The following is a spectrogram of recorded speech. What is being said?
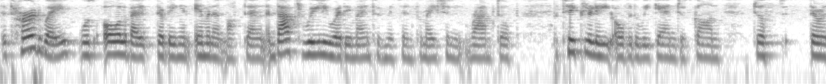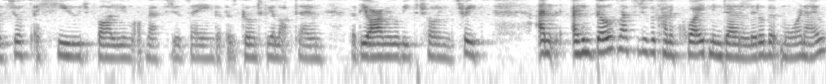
The third wave was all about there being an imminent lockdown, and that's really where the amount of misinformation ramped up, particularly over the weekend just gone. Just there was just a huge volume of messages saying that there was going to be a lockdown, that the army would be patrolling the streets. And I think those messages are kind of quietening down a little bit more now.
